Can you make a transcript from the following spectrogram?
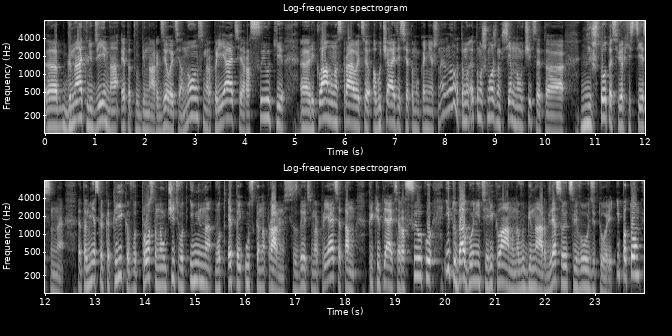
э, гнать людей на этот вебинар. Делайте анонс, мероприятия, рассылки, э, рекламу настраивайте, обучайтесь этому, конечно. Ну, этому, этому же можно всем научиться. Это не что-то сверхъестественное. Это несколько кликов, вот просто научить вот именно вот этой узконаправленности. Создаете мероприятие, там прикрепляете рассылку и туда гоните рекламу на вебинар для своей целевой аудитории. И потом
